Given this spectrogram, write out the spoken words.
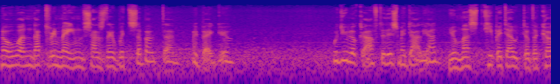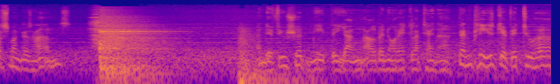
No one that remains has their wits about them, I beg you. Would you look after this medallion? You must keep it out of the cursemonger's hands. And if you should meet the young Albinauric Latenna, then please give it to her.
